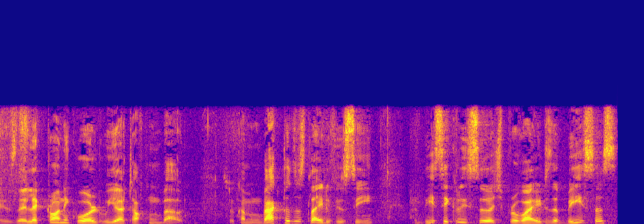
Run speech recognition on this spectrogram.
is the electronic world we are talking about. So, coming back to the slide if you see the basic research provides the basis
